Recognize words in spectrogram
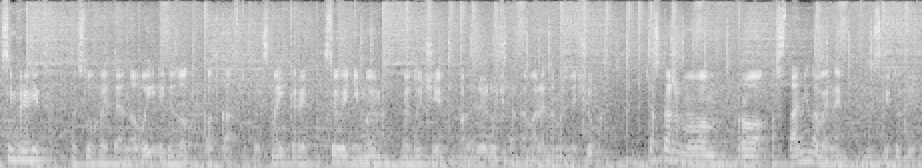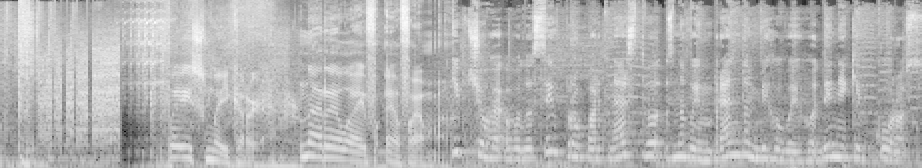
Всім привіт! Ви слухаєте новий епізод подкасту Пейсмейкери. Сьогодні ми, ведучі Валерій Ручка та Марина Мельничук, розкажемо вам про останні новини зі світу бігу. Пейсмейкери на Relife FM. Кіпчоге оголосив про партнерство з новим брендом бігових годинників COROS.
